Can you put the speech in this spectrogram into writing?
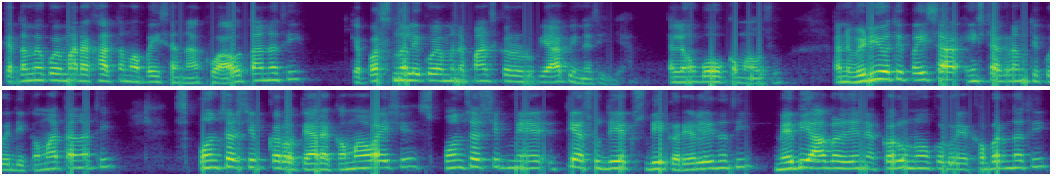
કે તમે કોઈ મારા ખાતામાં પૈસા નાખવા આવતા નથી કે પર્સનલી કોઈ મને પાંચ કરોડ રૂપિયા આપી નથી ગયા. એટલે હું બહુ કમાઉં છું. અને વિડીયોથી પૈસા ઇન્સ્ટાગ્રામથી કોઈ દી કમાતા નથી. સ્પોન્સરશિપ કરો ત્યારે કમાવાય છે. સ્પોન્સરશિપ મેં અત્યાર સુધી એક સુધી કરેલી નથી. મે બી આગળ જઈને કરું, ન કરું એ ખબર નથી.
